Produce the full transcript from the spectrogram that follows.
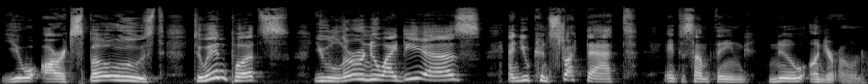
You are exposed to inputs, you learn new ideas, and you construct that into something new on your own.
